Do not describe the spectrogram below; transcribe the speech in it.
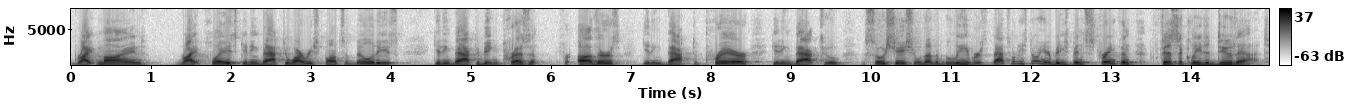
right mind, right place, getting back to our responsibilities, getting back to being present for others, getting back to prayer, getting back to association with other believers. That's what he's doing here, but he's been strengthened physically to do that.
